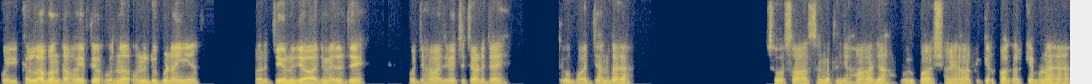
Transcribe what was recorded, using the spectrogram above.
ਕੋਈ ਇਕੱਲਾ ਬੰਦਾ ਹੋਏ ਤੇ ਉਹਨਾਂ, ਉਹਨੇ ਡੁੱਬਣਾ ਹੀ ਆ। ਪਰ ਜੇ ਉਹਨੂੰ ਜਹਾਜ਼ ਮਿਲ ਜੇ, ਉਹ ਜਹਾਜ਼ ਵਿੱਚ ਚੜ ਜਾਏ ਤੇ ਉਹ ਬਚ ਜਾਂਦਾ ਆ। ਸੋ ਸਾਧ ਸੰਗਤ ਜਹਾਜ਼ ਆ, ਗੁਰੂ ਪਾਤਸ਼ਾਹ ਨੇ ਆਪ ਹੀ ਕਿਰਪਾ ਕਰਕੇ ਬਣਾਇਆ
